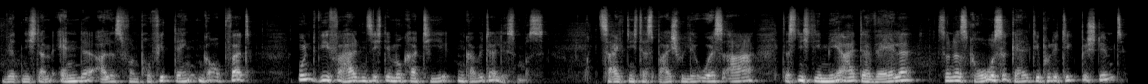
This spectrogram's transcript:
Wird nicht am Ende alles von Profitdenken geopfert? Und wie verhalten sich Demokratie und Kapitalismus? Zeigt nicht das Beispiel der USA, dass nicht die Mehrheit der Wähler, sondern das große Geld die Politik bestimmt?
